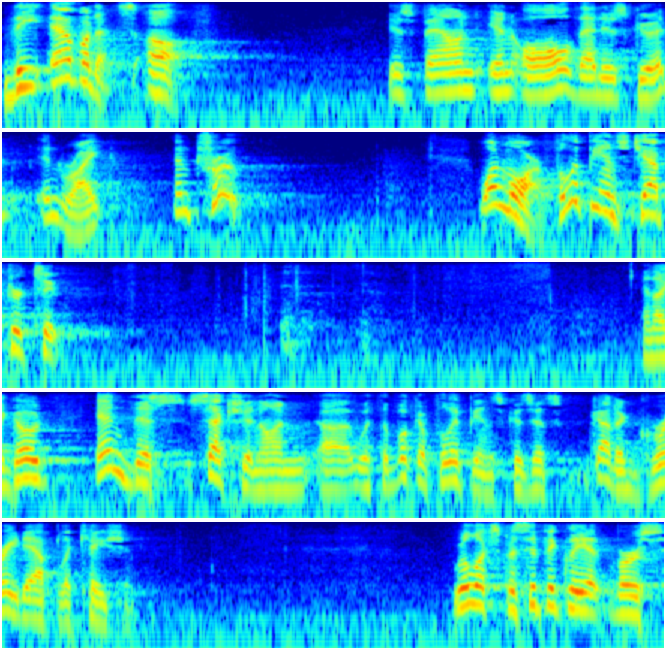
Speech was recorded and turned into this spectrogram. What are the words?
The evidence of is found in all that is good and right and true. One more, Philippians chapter 2. And I go end this section on uh, with the book of Philippians because it's got a great application. We'll look specifically at verse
